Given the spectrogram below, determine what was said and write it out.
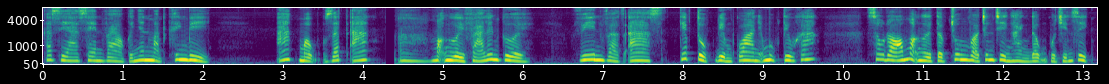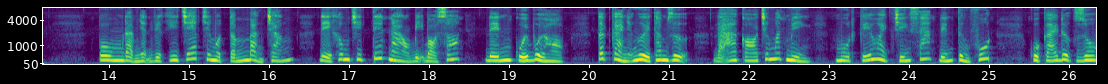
Cassia xen vào cái nhân mặt khinh bỉ. Ác mộng rất ác. À, mọi người phá lên cười. Vin và As tiếp tục điểm qua những mục tiêu khác. Sau đó mọi người tập trung vào chương trình hành động của chiến dịch. Pom đảm nhận việc ghi chép trên một tấm bảng trắng để không chi tiết nào bị bỏ sót. Đến cuối buổi họp, tất cả những người tham dự đã có trước mắt mình một kế hoạch chính xác đến từng phút của cái được Joff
